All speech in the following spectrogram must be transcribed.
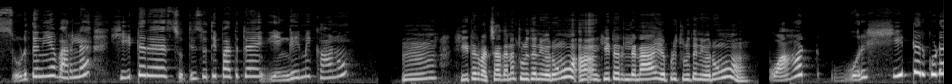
சுடு தண்ணியே வரல. ஹீட்டரை சுற்றி சுற்றி பார்த்துட்டேன். எங்கேயுமே காணும். ம் ஹீட்டர் வச்சா தானே சுடு தண்ணி வரும் ஹீட்டர் இல்லைனா எப்படி சுடு தண்ணி வரும்? வாட் ஒரு ஹீட்டர் கூட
